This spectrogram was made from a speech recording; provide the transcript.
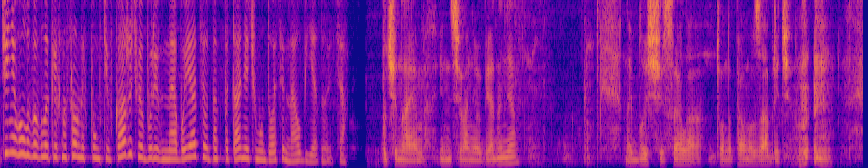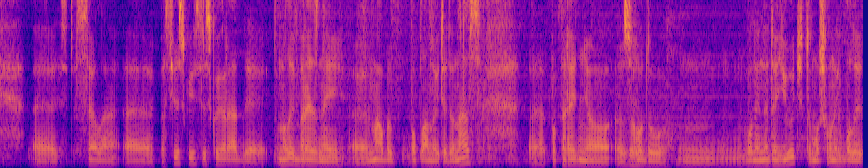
Чинні голови великих населених пунктів кажуть, виборів не бояться, однак питання, чому досі не об'єднуються. починаємо ініціювання об'єднання. Найближчі села, то напевно Забрідь, е, села е, Пастільської сільської ради. Малий Березний е, мав би по плану йти до нас. Е, Попередньо згоду вони не дають, тому що у них були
